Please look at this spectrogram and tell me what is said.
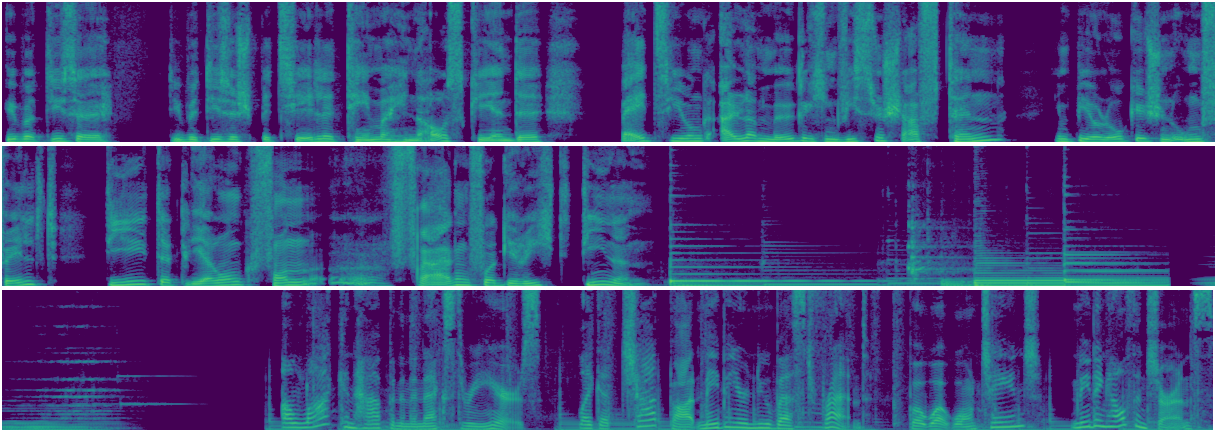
über diese, über dieses spezielle Thema hinausgehende Beiziehung aller möglichen Wissenschaften im biologischen Umfeld, die der Klärung von äh, Fragen vor Gericht dienen. A lot can happen in the next three years. Like a chatbot may be your new best friend. But what won't change? Needing health insurance.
